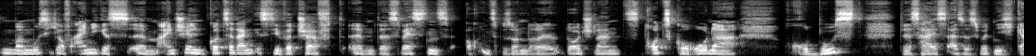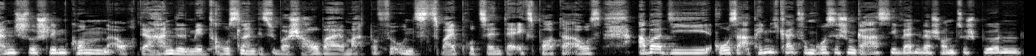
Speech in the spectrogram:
Man muss sich auf einiges ähm, einstellen. Gott sei Dank ist die Wirtschaft ähm, des Westens, auch insbesondere Deutschlands, trotz Corona robust. Das heißt also, es wird nicht ganz so schlimm kommen. Auch der Handel mit Russland ist überschaubar. Er macht für uns zwei Prozent der Exporte aus. Aber die große Abhängigkeit vom russischen Gas, die werden wir schon zu spüren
